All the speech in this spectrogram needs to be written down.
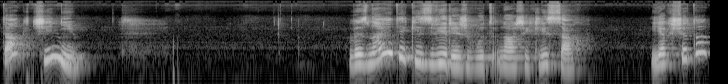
Так чи ні? Ви знаєте, які звірі живуть в наших лісах? Якщо так,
